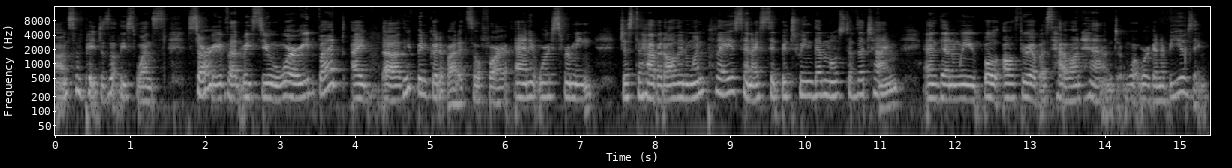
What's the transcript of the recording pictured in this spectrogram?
on some pages at least once. Sorry if that makes you worried, but I uh, they've been good about it so far, and it works for me just to have it all in one place, and I sit between them most of the time, and then we both, all three of us have on hand what we're going to be using.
